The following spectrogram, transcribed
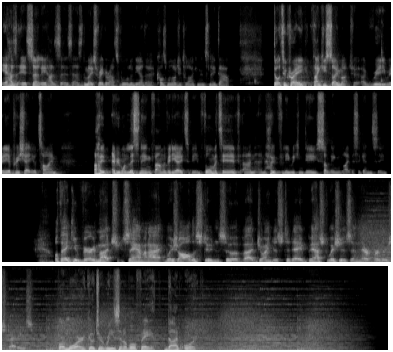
it has it certainly has as, as the most rigor out of all of the other cosmological arguments, no doubt. Dr. Craig, thank you so much. I really, really appreciate your time. I hope everyone listening found the video to be informative and, and hopefully we can do something like this again soon. Well, thank you very much, Sam. And I wish all the students who have uh, joined us today best wishes in their further studies. For more, go to reasonablefaith.org.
